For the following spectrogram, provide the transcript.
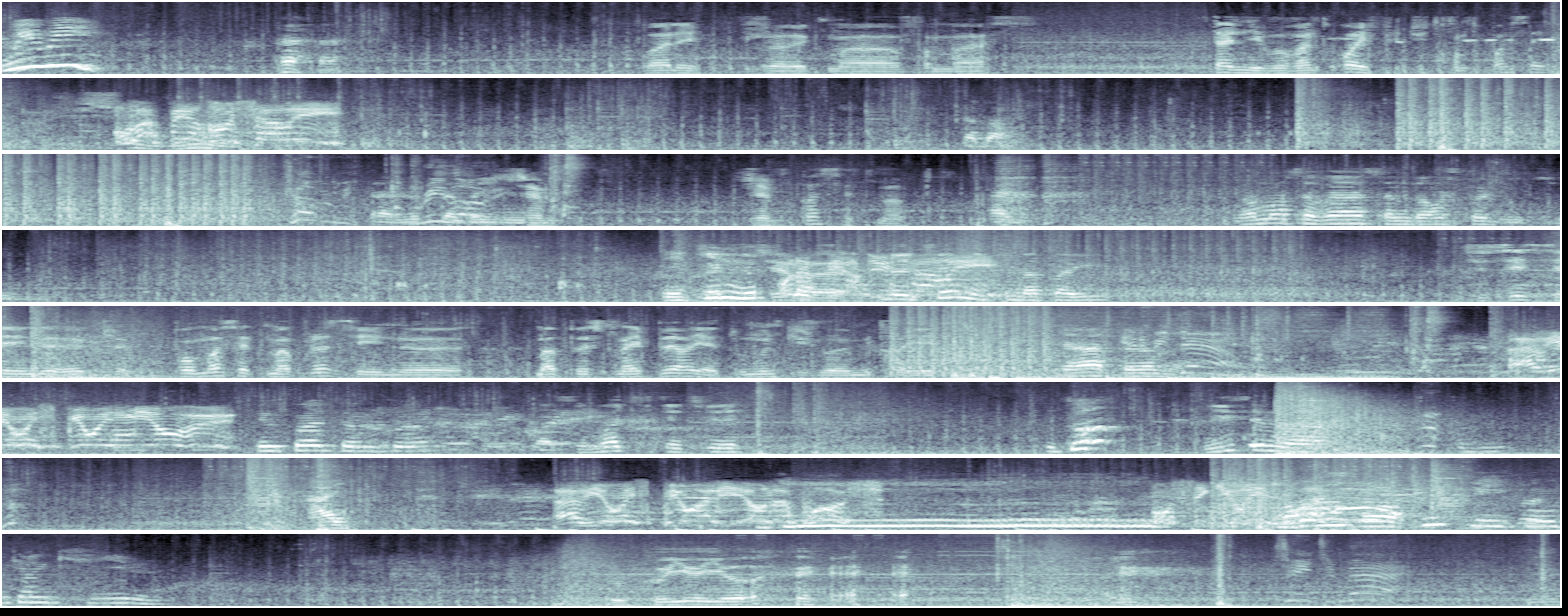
Oui oui Bon, allez, je joue avec ma FAMAS. Putain, niveau 23, il fait du 33 7 On va perdre Charlie. Ça va. Ah, le J'aime. J'aime pas cette map. Allez. Non, moi ça va, ça me dérange pas jouer dessus. Et qui me le euh, tue mais tu m'as pas eu sais, c'est une. Pour moi, cette map là, c'est une euh, map sniper. Il y a tout le monde qui joue à mitraillette. Ah, Tom. Avion espion ennemi en vue. C'est quoi Tom quoi Bah, c'est moi qui t'ai tué. C'est toi? Oui, c'est moi. Aïe. Avion espion allié en approche. On sécurise balance un truc mais il faut aucun kill. Coucou yo-yo.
